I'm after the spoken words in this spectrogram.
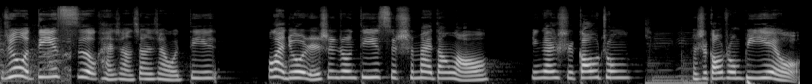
我觉得我第一次，我看想象一下，我第一，我感觉我人生中第一次吃麦当劳应该是高中，还是高中毕业哦。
